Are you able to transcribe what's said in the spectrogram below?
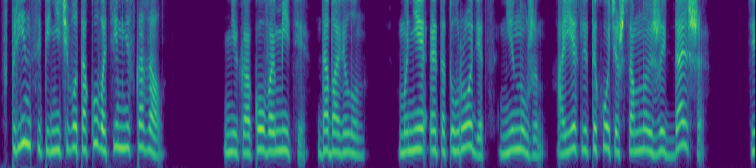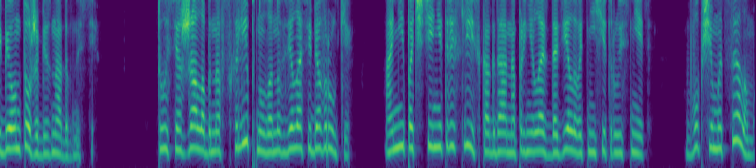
В принципе, ничего такого Тим не сказал. «Никакого Мити», — добавил он. «Мне этот уродец не нужен, а если ты хочешь со мной жить дальше, тебе он тоже без надобности». Тося жалобно всхлипнула, но взяла себя в руки. Они почти не тряслись, когда она принялась доделывать нехитрую снеть. В общем и целом,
